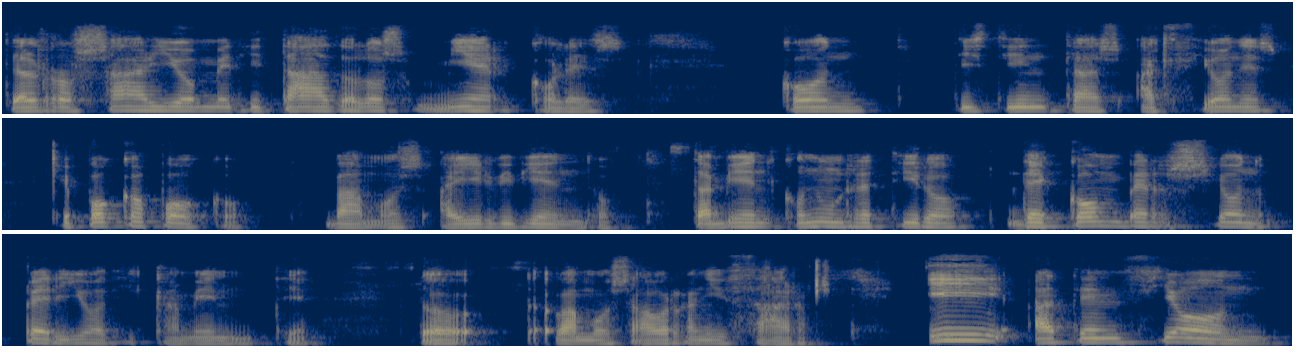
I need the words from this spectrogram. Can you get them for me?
del rosario meditado los miércoles, con distintas acciones que poco a poco vamos a ir viviendo, también con un retiro de conversión periódicamente. Lo vamos a organizar. Y atención,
